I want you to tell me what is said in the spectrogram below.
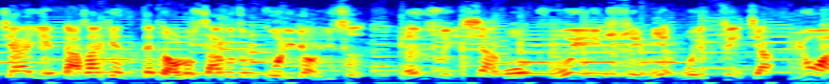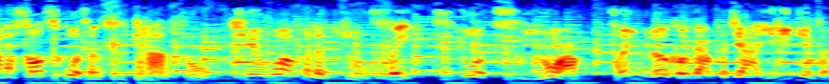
加盐打上芡，再倒入砂锅中过滤掉鱼刺。冷水下锅，浮于水面为最佳。鱼丸的烧制过程是烫熟，千万不能煮沸。制作此鱼丸，纯鱼肉口感，不加一粒淀粉。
